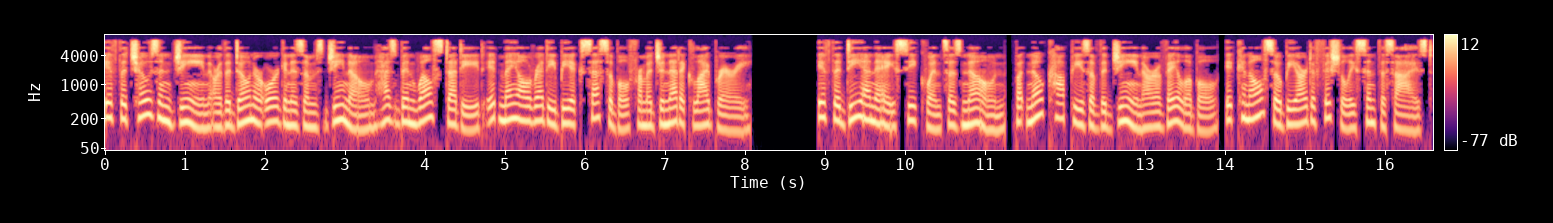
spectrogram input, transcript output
If the chosen gene or the donor organism's genome has been well studied it may already be accessible from a genetic library. If the DNA sequence is known, but no copies of the gene are available, it can also be artificially synthesized.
